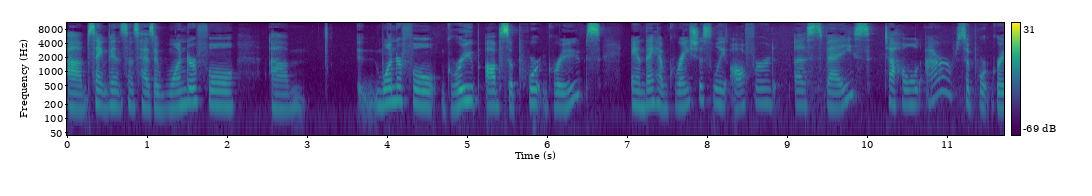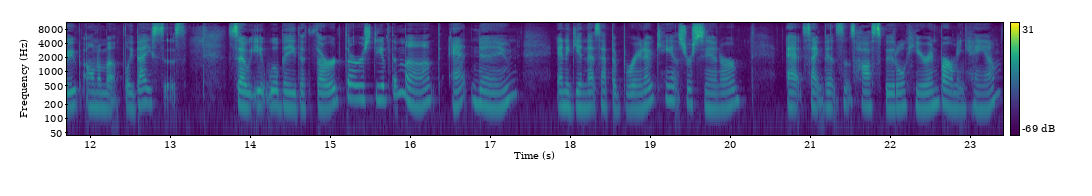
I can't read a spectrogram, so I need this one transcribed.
Um, St. Vincent's has a wonderful, um, wonderful group of support groups, and they have graciously offered us space to hold our support group on a monthly basis. So it will be the third Thursday of the month at noon, and again, that's at the Bruno Cancer Center at St. Vincent's Hospital here in Birmingham.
